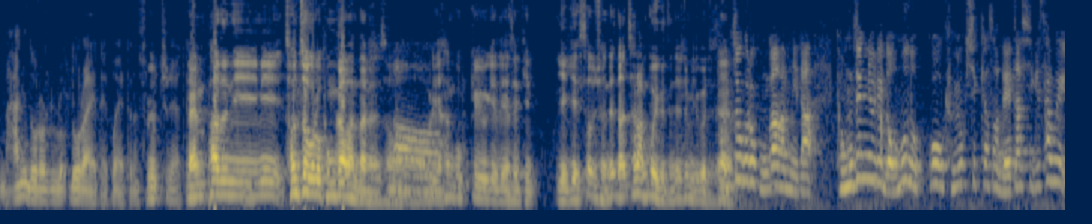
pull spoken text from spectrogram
많이 놀아, 놀아야 되고 애들은 스포츠를 해야 되고 벤파드님이 전적으로 공감한다면서 어. 우리 한국 교육에 대해서 이렇게 얘기 써주셨는데 나 잘 안 보이거든요. 좀 읽어주세요. 전적으로 공감합니다. 경쟁률이 너무 높고 교육시켜서 내 자식이 상위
